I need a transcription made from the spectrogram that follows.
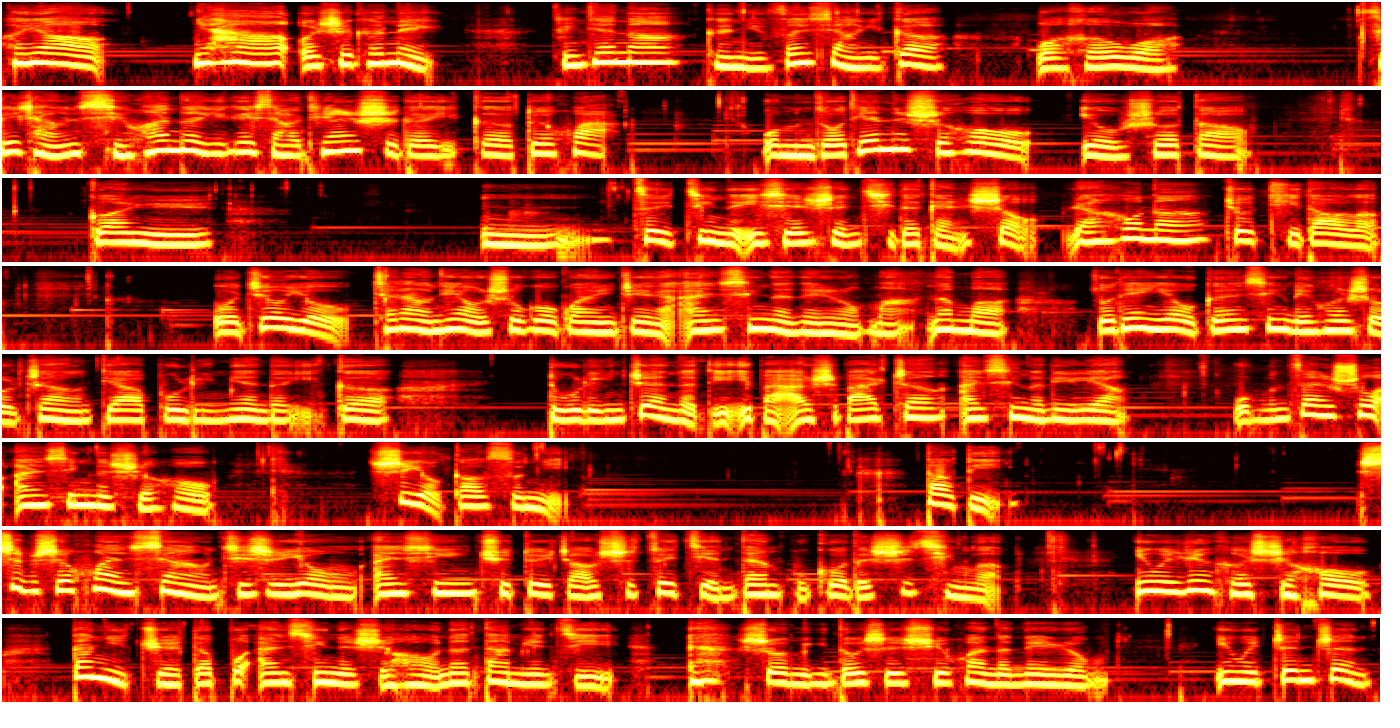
朋友，你好，我是柯内。今天呢，跟你分享一个我和我非常喜欢的一个小天使的一个对话。我们昨天的时候有说到关于嗯最近的一些神奇的感受，然后呢就提到了，我就有前两天有说过关于这个安心的内容嘛。那么昨天也有更新《灵魂手账》第二部里面的一个。读灵阵的第一百二十八章《安心的力量》，我们在说安心的时候，是有告诉你，到底是不是幻象？其实用安心去对照是最简单不过的事情了。因为任何时候，当你觉得不安心的时候，那大面积 说明都是虚幻的内容。因为真正。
